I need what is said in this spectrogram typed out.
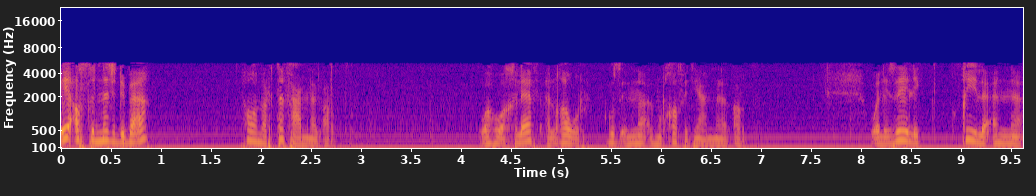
إيه أصل النجد بقى؟ هو مرتفع من الأرض وهو خلاف الغور جزء المنخفض يعني من الأرض. ولذلك قيل أن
